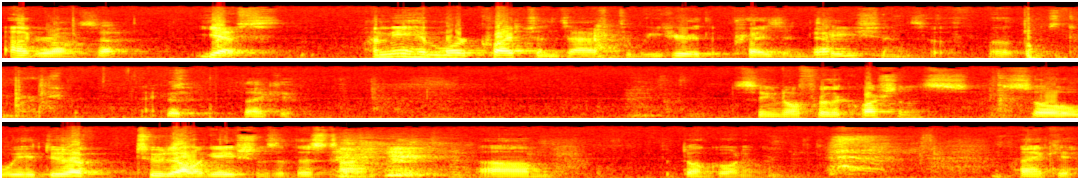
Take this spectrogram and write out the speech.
Uh, You're all set? Yes, I may have more questions after we hear the presentations of, of Mr. Marshall. Good, thank you. Seeing no further questions, so we do have two delegations at this time, um, but don't go anywhere. Thank you.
